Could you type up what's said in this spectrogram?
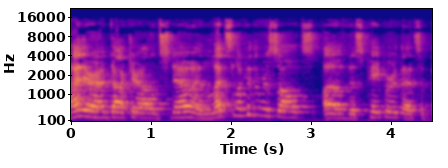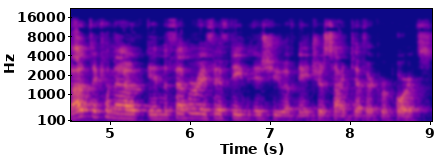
Hi there, I'm Dr. Alan Snow, and let's look at the results of this paper that's about to come out in the February 15th issue of Nature Scientific Reports.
